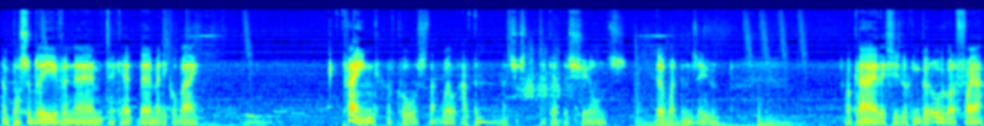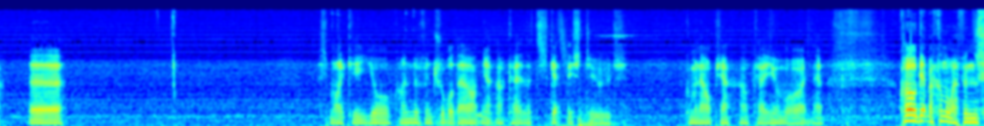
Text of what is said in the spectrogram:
And possibly even um, take out the medical bay. Praying, of course, that will happen. Let's just take out the shields, the weapons even. Okay, this is looking good. Oh, we've got a fire. Uh, Mikey, you're kind of in trouble there, aren't you? Okay, let's get this dude. Come and help you. Okay, you're alright now. Carl, get back on the weapons.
